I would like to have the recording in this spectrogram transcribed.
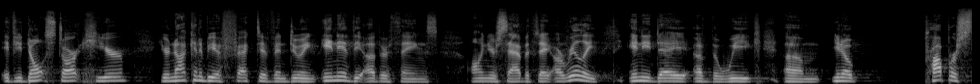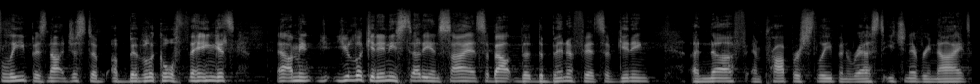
if you don't start here, you're not going to be effective in doing any of the other things on your Sabbath day or really any day of the week. Um, you know, proper sleep is not just a, a biblical thing. It's, I mean, you look at any study in science about the, the benefits of getting enough and proper sleep and rest each and every night.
